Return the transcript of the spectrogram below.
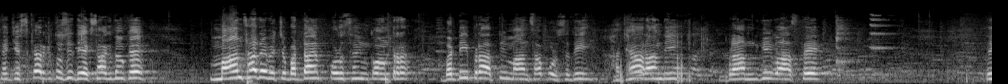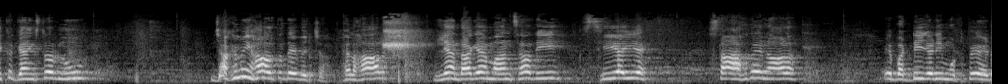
ਤੇ ਜਿਸ ਕਰਕੇ ਤੁਸੀਂ ਦੇਖ ਸਕਦੇ ਹੋ ਕਿ ਮਾਨਸਾ ਦੇ ਵਿੱਚ ਵੱਡਾ ਪੁਲਿਸ ਇਨਕਾਊਂਟਰ ਵੱਡੀ ਪ੍ਰਾਪਤੀ ਮਾਨਸਾ ਪੁਲਿਸ ਦੀ, ਹਥਿਆਰਾਂ ਦੀ ਬਰਾਮਦਗੀ ਵਾਸਤੇ ਇੱਕ ਗੈਂਗਸਟਰ ਨੂੰ ਜ਼ਖਮੀ ਹਾਲਤ ਦੇ ਵਿੱਚ ਫਿਲਹਾਲ ਲਿਆਂਦਾ ਗਿਆ ਮਾਨਸਾ ਦੀ ਸੀਆਈਏ ਸਟਾਫ ਦੇ ਨਾਲ। ਇਹ ਵੱਡੀ ਜਿਹੜੀ ਮੁੱਠਭੇੜ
